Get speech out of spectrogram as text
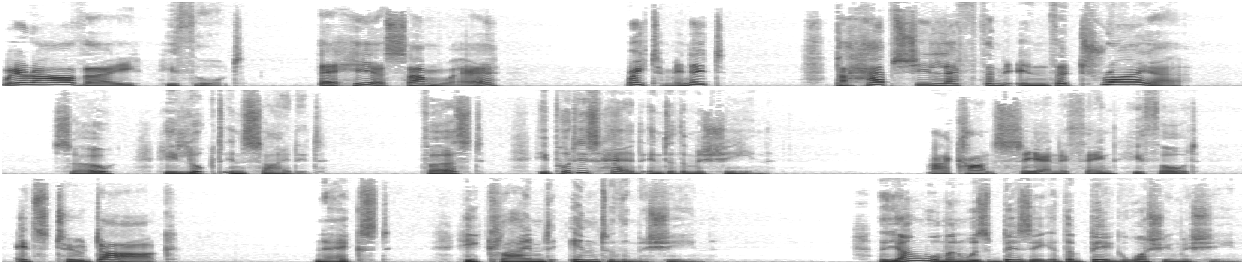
Where are they? he thought. They're here somewhere. Wait a minute. Perhaps she left them in the dryer. So he looked inside it. First, he put his head into the machine. I can't see anything, he thought. It's too dark. Next, he climbed into the machine. The young woman was busy at the big washing machine.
